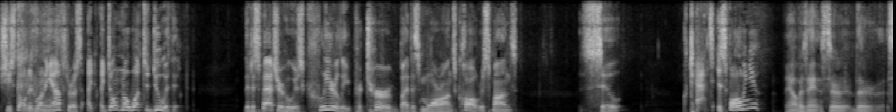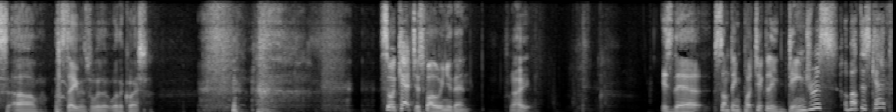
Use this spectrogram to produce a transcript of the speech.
she started running after us. I, I don't know what to do with it. The dispatcher, who is clearly perturbed by this moron's call, responds, "So, a cat is following you?" They always answer their um, statements with a, with a question. So a cat is following you then. Right? Is there something particularly dangerous about this cat?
